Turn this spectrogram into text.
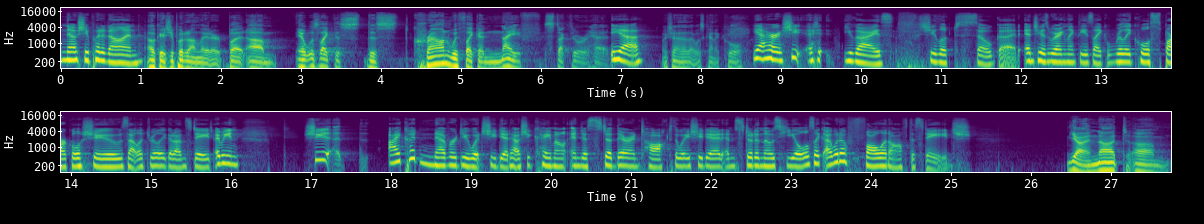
No, she put it on. Okay, she put it on later, but um it was like this this crown with like a knife stuck through her head, Yeah. which I thought that was kind of cool. Yeah, her she you guys, she looked so good. And she was wearing like these like really cool sparkle shoes that looked really good on stage. I mean, she I could never do what she did, how she came out and just stood there and talked the way she did and stood in those heels. Like I would have fallen off the stage. Yeah, and not um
